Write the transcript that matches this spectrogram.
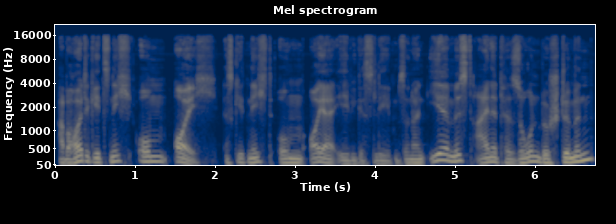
Aber heute geht es nicht um euch. Es geht nicht um euer ewiges Leben, sondern ihr müsst eine Person bestimmen.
